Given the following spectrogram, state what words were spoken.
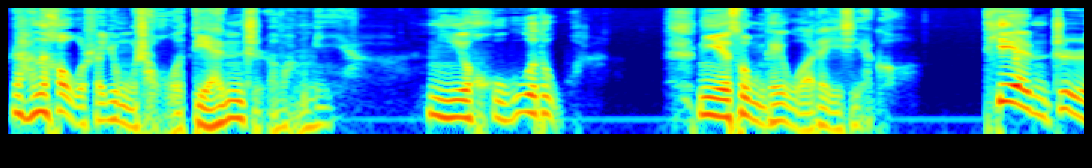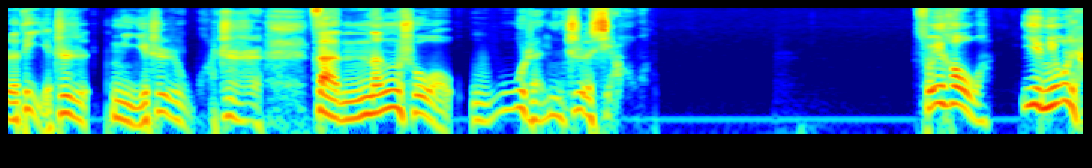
然后是用手点指王密呀：“你糊涂啊！你送给我这些个。”天知地知，你知我知，怎能说无人知晓啊？随后啊，一扭脸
